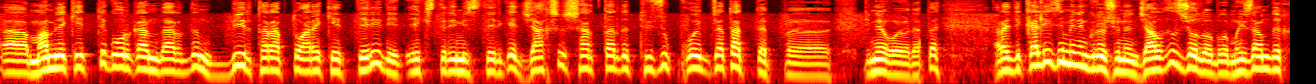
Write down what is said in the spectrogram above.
Мамлекеттик органдардын бир тараптуу аракеттери дейт экстремисттерге жакшы шарттарды түзүп коюп жатат деп күнөө коюп атат да. Радикализм менен күрөшүүнүн жалгыз жолу бул мыйзамдык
